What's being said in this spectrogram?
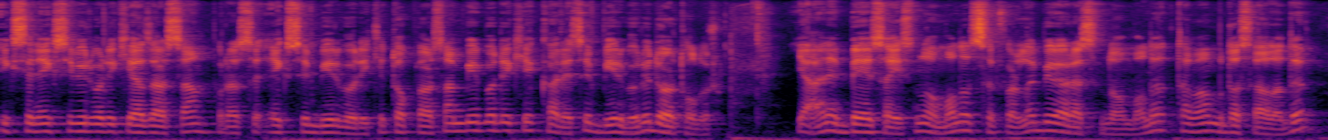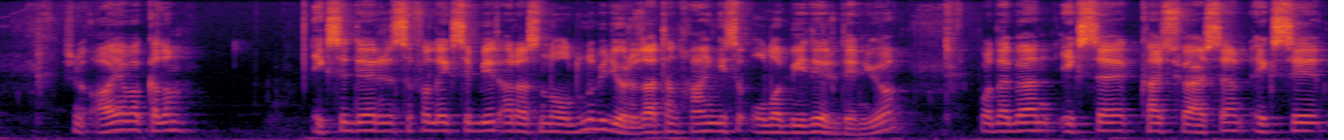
x'in eksi 1 bölü 2 yazarsam burası eksi 1 bölü 2 toplarsam 1 bölü 2 karesi 1 bölü 4 olur. Yani b sayısı ne olmalı? 0 ile 1 arasında olmalı. Tamam bu da sağladı. Şimdi a'ya bakalım. Eksi değerinin 0 ile eksi 1 arasında olduğunu biliyoruz. Zaten hangisi olabilir deniyor. Burada ben x'e kaç versem eksi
